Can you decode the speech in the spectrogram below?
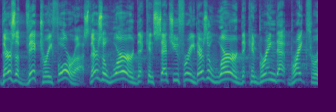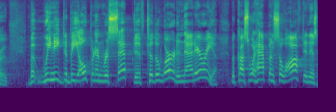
There's a victory for us. There's a word that can set you free. There's a word that can bring that breakthrough. But we need to be open and receptive to the word in that area because what happens so often is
